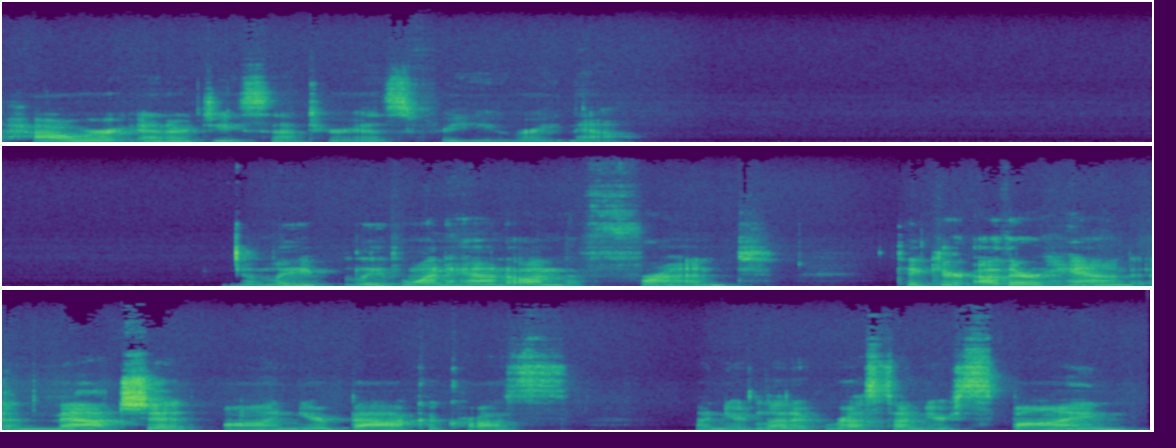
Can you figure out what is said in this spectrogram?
power energy center is for you right now. And leave, leave one hand on the front Take your other hand and match it on your back across on your let it rest on your spine.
